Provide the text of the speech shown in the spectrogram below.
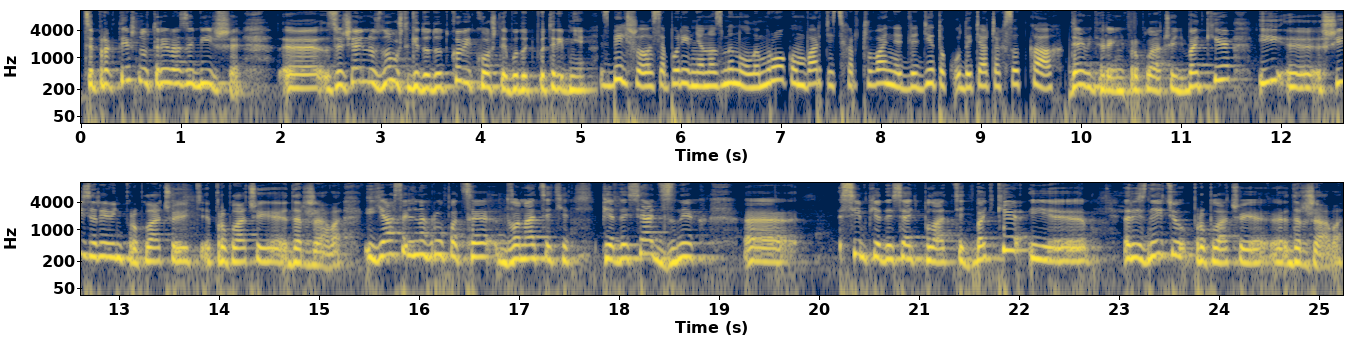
Це практично в три рази більше. Е, Звичайно, знову ж таки додаткові кошти будуть потрібні. Збільшилася порівняно з минулим роком вартість харчування для діток у дитячих садках. 9 гривень проплачують батьки і е, 6 гривень проплачують, проплачує держава. І ясельна група це 12,50, з них е, 7,50 платять батьки і е, різницю проплачує е, держава.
